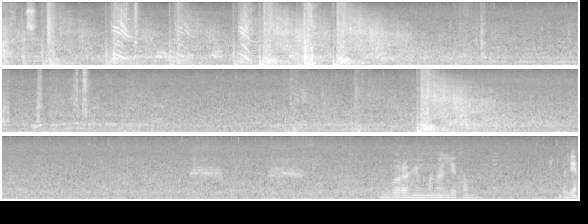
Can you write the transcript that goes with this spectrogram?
Ах ты ж. Вороги монолітом. Блін.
